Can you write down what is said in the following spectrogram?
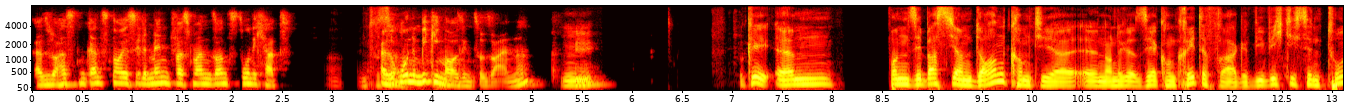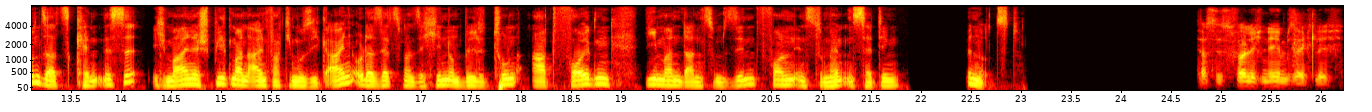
Also du hast ein ganz neues Element, was man sonst so nicht hat. Ah. Also ohne Mickey Mousing zu sein, ne? Mhm. Okay, ähm, von Sebastian Dorn kommt hier äh, noch eine sehr konkrete Frage. Wie wichtig sind Tonsatzkenntnisse? Ich meine, spielt man einfach die Musik ein oder setzt man sich hin und bildet Tonartfolgen, die man dann zum sinnvollen Instrumentensetting benutzt? das ist völlig nebensächlich.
